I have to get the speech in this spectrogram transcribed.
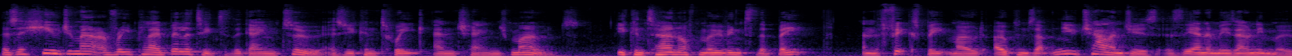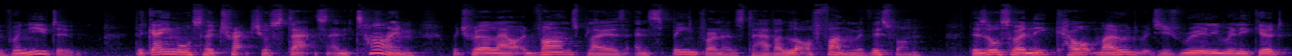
There's a huge amount of replayability to the game too, as you can tweak and change modes. You can turn off moving to the beat and the fixed beat mode opens up new challenges as the enemies only move when you do. The game also tracks your stats and time, which will allow advanced players and speedrunners to have a lot of fun with this one. There's also a neat co op mode, which is really, really good.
